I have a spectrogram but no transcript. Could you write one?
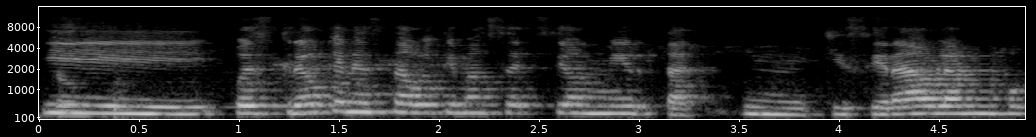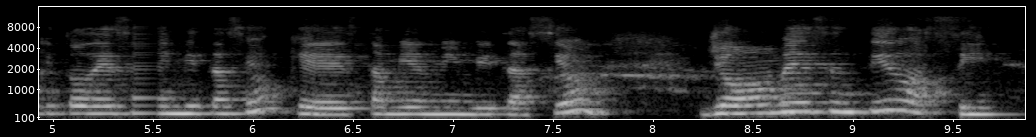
Y pues creo que en esta última sección, Mirta, mm, quisiera hablar un poquito de esa invitación, que es también mi invitación yo me he sentido así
